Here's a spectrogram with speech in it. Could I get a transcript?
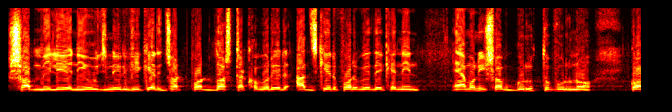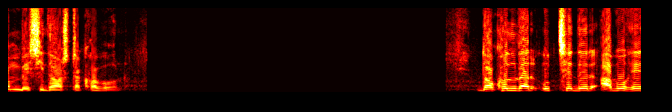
সব মিলিয়ে নিউজ নির্ভিকের ঝটপট দশটা খবরের আজকের পর্বে দেখে নিন এমনই সব গুরুত্বপূর্ণ, কম বেশি দশটা খবর। দখলদার উচ্ছেদের আবহে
